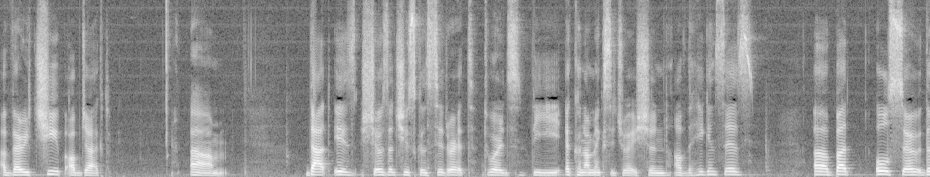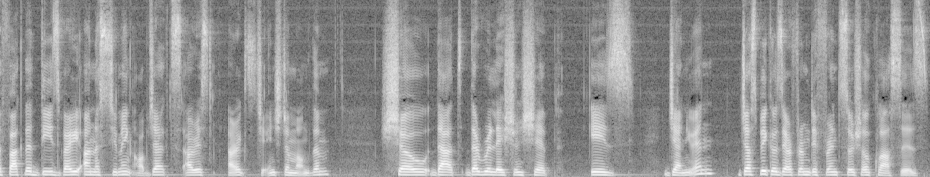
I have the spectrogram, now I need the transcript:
a very cheap object. Um, that is shows that she's considerate towards the economic situation of the Higginses, uh, but also the fact that these very unassuming objects are are exchanged among them show that their relationship is genuine. Just because they're from different social classes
